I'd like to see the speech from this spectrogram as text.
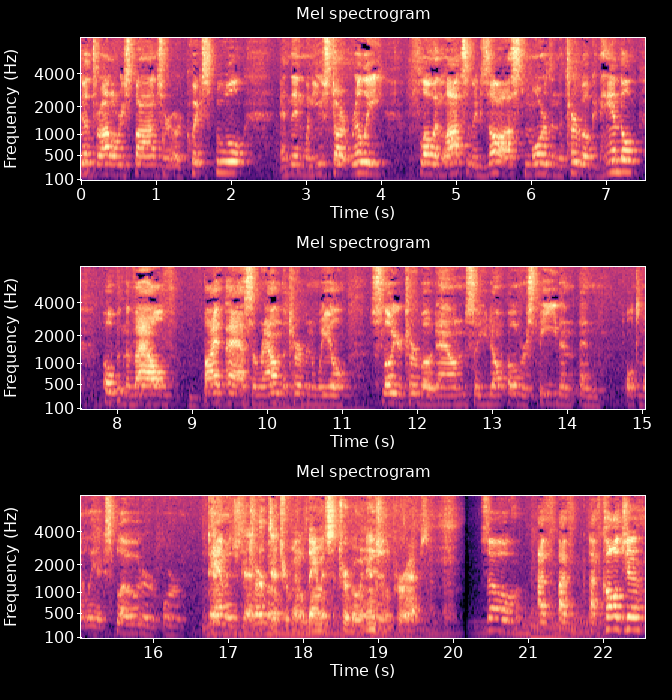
good throttle response, or, or quick spool, and then when you start really flowing lots of exhaust, more than the turbo can handle, open the valve, bypass around the turbine wheel, slow your turbo down so you don't overspeed and, and ultimately explode or, or damage the Det- turbo. Detrimental damage to turbo and engine, perhaps. So I've, I've, I've called you.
